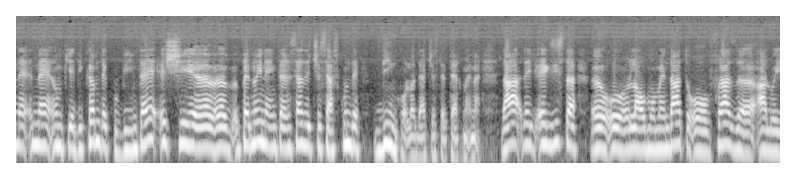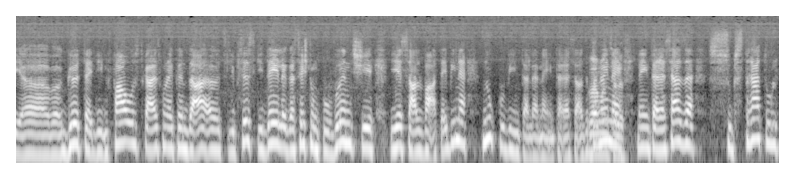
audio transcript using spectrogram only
ne, ne împiedicăm de cuvinte și uh, pe noi ne interesează ce se ascunde dincolo de aceste termene. Da? Deci există uh, o, la un moment dat o frază a lui uh, Goethe din Faust care spune când uh, îți lipsesc ideile, găsești un cuvânt și e salvat. E bine, nu cuvintele ne interesează. Pe noi ne, ne interesează substratul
